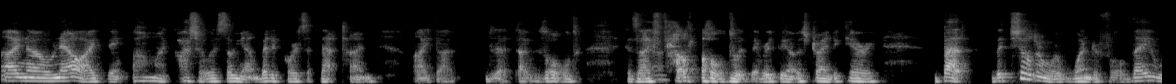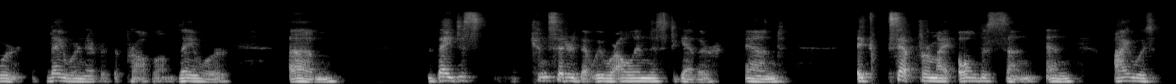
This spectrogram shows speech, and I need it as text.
I know. Now I think, oh my gosh, I was so young. But of course, at that time, I thought that I was old because I felt old with everything I was trying to carry. But the children were wonderful. They were they were never the problem. They were um they just considered that we were all in this together. And except for my oldest son, and I was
